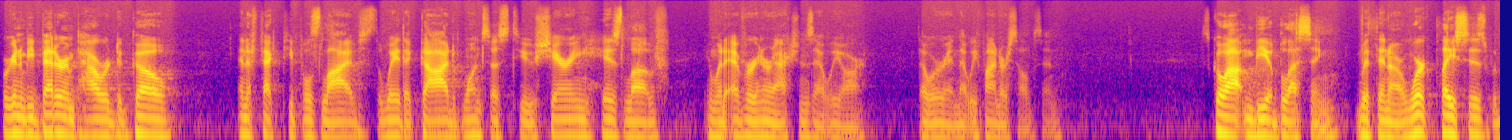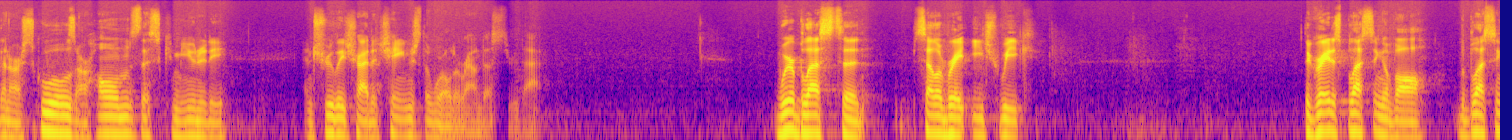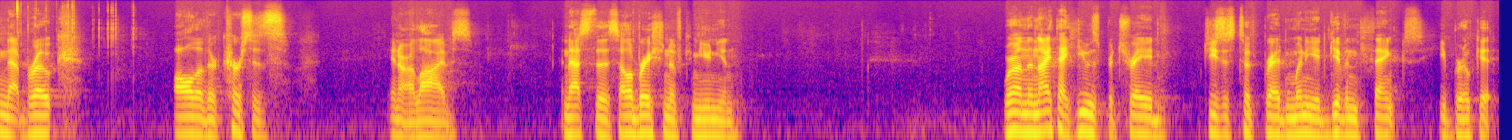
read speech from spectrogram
We're going to be better empowered to go and affect people's lives the way that God wants us to, sharing His love in whatever interactions that we are, that we're in, that we find ourselves in. Let's go out and be a blessing within our workplaces, within our schools, our homes, this community, and truly try to change the world around us through that. We're blessed to celebrate each week the greatest blessing of all, the blessing that broke all other curses in our lives. And that's the celebration of communion. Where on the night that he was betrayed, Jesus took bread, and when he had given thanks, he broke it.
